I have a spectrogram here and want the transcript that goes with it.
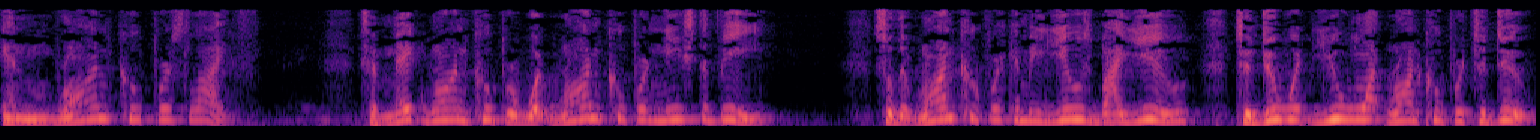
in Ron Cooper's life to make Ron Cooper what Ron Cooper needs to be so that Ron Cooper can be used by you to do what you want Ron Cooper to do.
